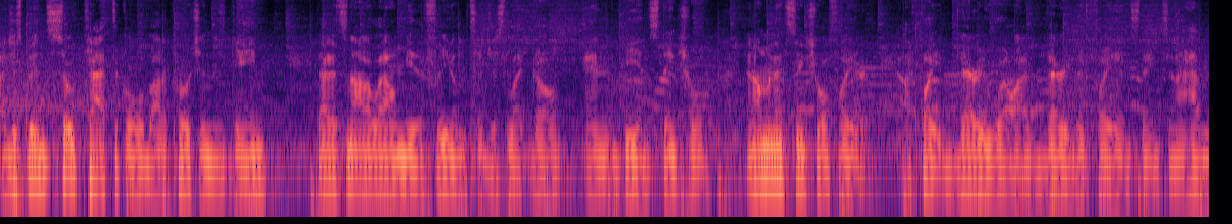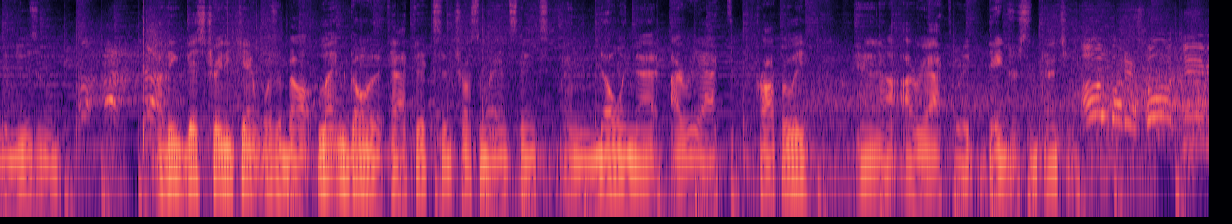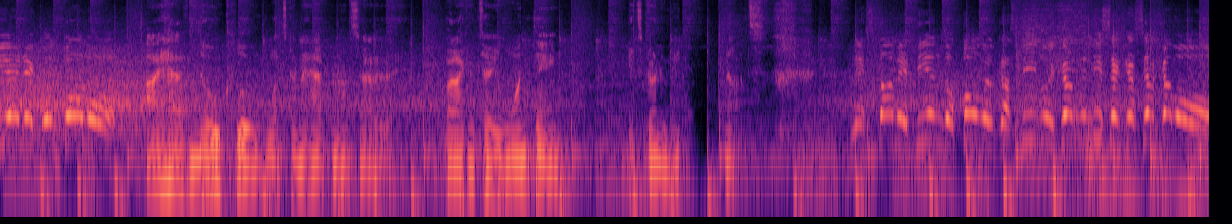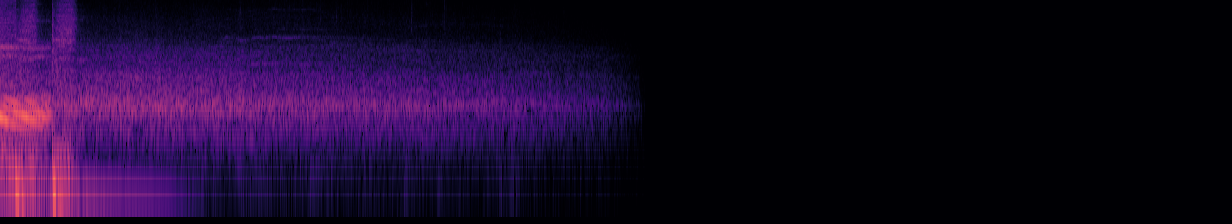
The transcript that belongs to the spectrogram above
I've just been so tactical about approaching this game that it's not allowing me the freedom to just let go and be instinctual. And I'm an instinctual fighter. I fight very well. I have very good fight instincts, and I haven't been using them. I think this training camp was about letting go of the tactics and trusting my instincts and knowing that I react properly and uh, I react with dangerous intention. Álvarez, aquí viene con todo. I have no clue what's going to happen on Saturday, but I can tell you one thing it's going to be nuts. Le está metiendo todo el castigo y Herman dice que se acabó.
